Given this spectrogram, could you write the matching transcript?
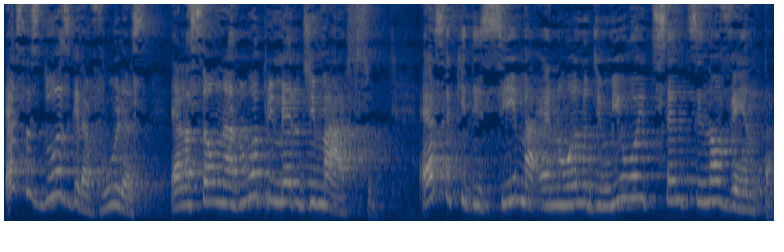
Essas duas gravuras, elas são na rua 1 de março. Essa aqui de cima é no ano de 1890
